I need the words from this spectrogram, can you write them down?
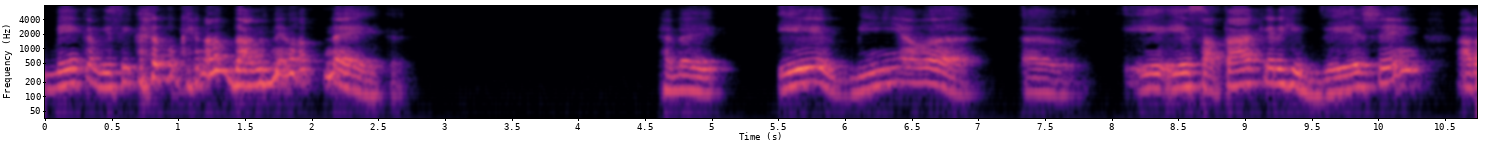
මේක විසි කරපු කෙනා දන්නේවත් නැහැ ඒක. හැබැයි ඒ මීයව ඒ ඒ සතා කෙරෙහි द्वේෂයෙන් අර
